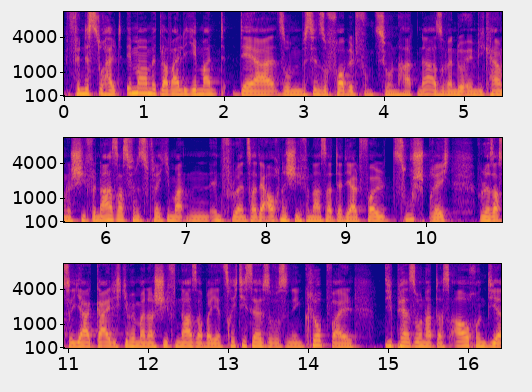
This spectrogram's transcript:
findest du halt immer mittlerweile jemand, der so ein bisschen so Vorbildfunktion hat. Ne? Also wenn du irgendwie keine eine schiefe Nase hast, findest du vielleicht jemanden Influencer, der auch eine schiefe Nase hat, der dir halt voll zuspricht, wo du dann sagst so, ja geil, ich gehe mit meiner schiefen Nase aber jetzt richtig selbstbewusst in den Club, weil die Person hat das auch und die,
